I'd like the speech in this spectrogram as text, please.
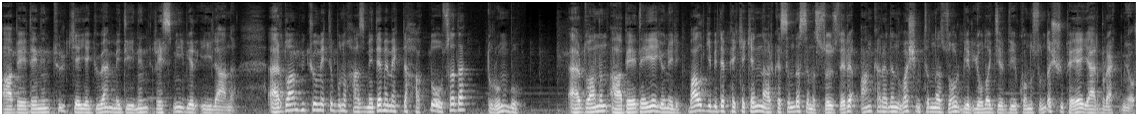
ABD'nin Türkiye'ye güvenmediğinin resmi bir ilanı. Erdoğan hükümeti bunu hazmedememekte haklı olsa da durum bu. Erdoğan'ın ABD'ye yönelik bal gibi de PKK'nın arkasındasınız sözleri Ankara'nın Washington'la zor bir yola girdiği konusunda şüpheye yer bırakmıyor.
